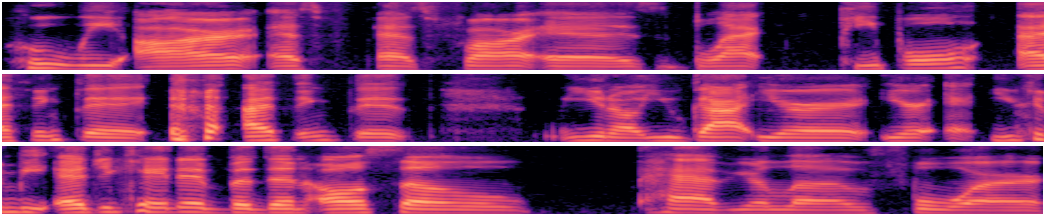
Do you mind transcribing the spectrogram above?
who we are as as far as black people? I think that I think that you know you got your your you can be educated but then also have your love for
